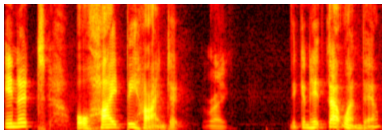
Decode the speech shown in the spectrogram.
in it or hide behind it. Right. You can hit that one down.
